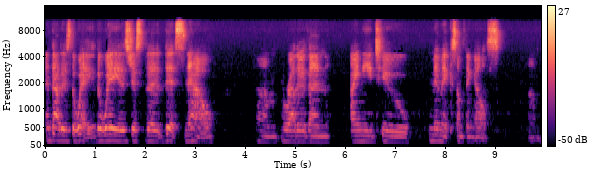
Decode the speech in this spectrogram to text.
and that is the way. The way is just the this now um, rather than i need to mimic something else. Um,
